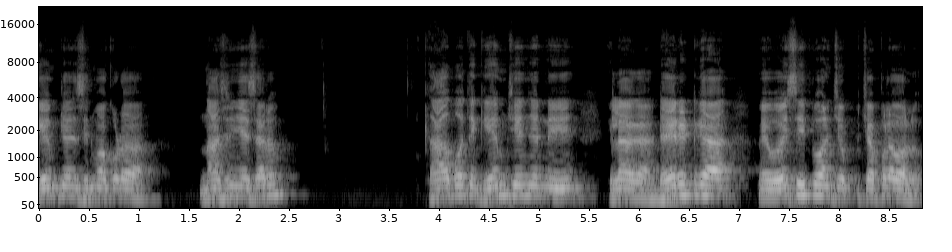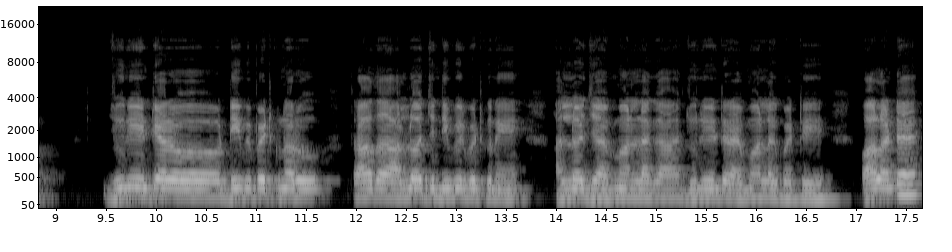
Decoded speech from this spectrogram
గేమ్ చేంజ్ సినిమా కూడా నాశనం చేశారు. కాకపోతే గేమ్ చేంజర్ని ఇలాగ డైరెక్ట్గా మేము వైసీపీ వాళ్ళని చెప్పు చెప్పలే వాళ్ళు జూనియర్ ఎన్టీఆర్ డీపీ పెట్టుకున్నారు తర్వాత అల్లు అర్జున్ డీపీలు పెట్టుకుని అల్లు అర్జున్ అభిమానులాగా జూనియర్ ఎన్టీఆర్ అభిమానులాగా పెట్టి వాళ్ళంటే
